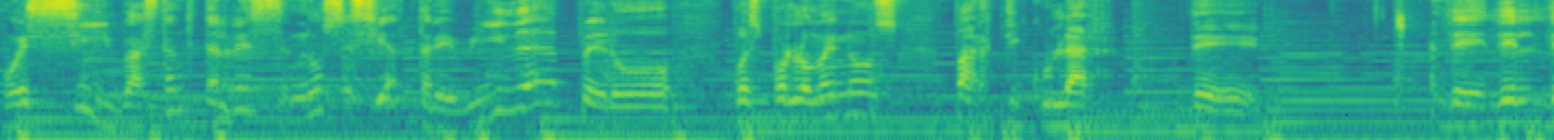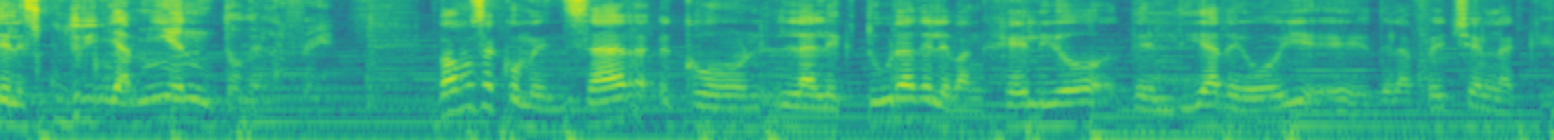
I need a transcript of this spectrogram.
pues sí, bastante tal vez, no sé si atrevida, pero pues por lo menos particular de, del escudriñamiento de la fe. Vamos a comenzar con la lectura del Evangelio del día de hoy, eh, de la fecha en la que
